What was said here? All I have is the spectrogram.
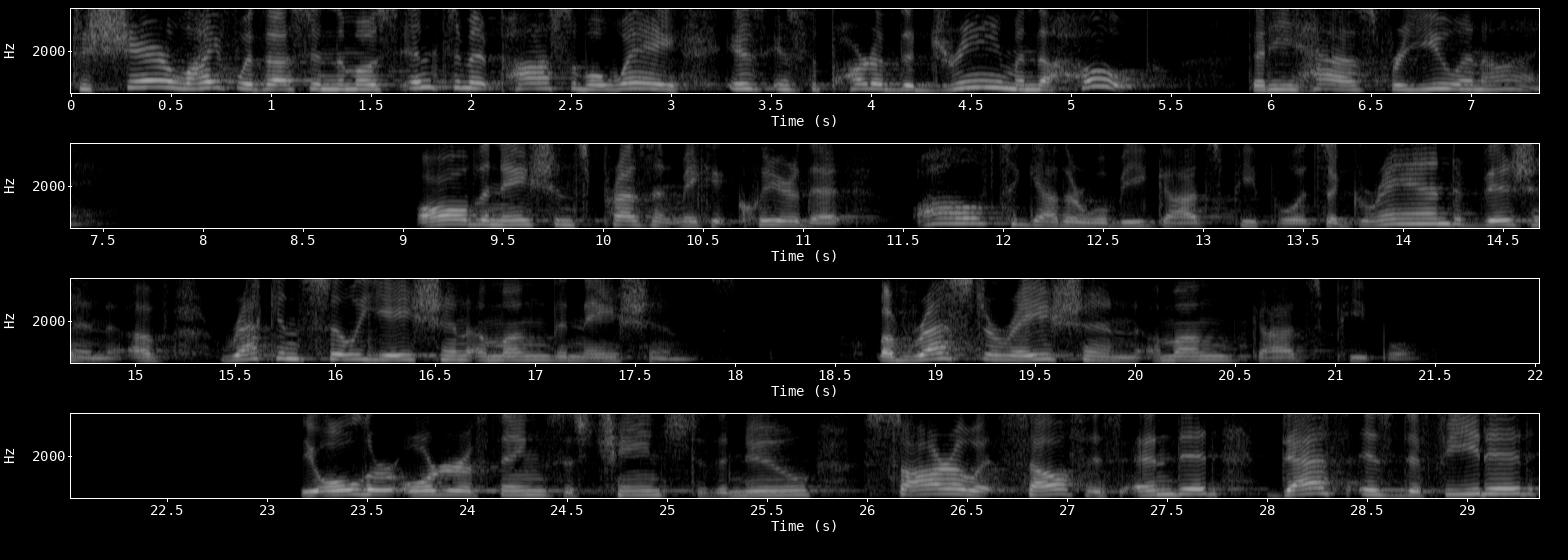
to share life with us in the most intimate possible way is, is the part of the dream and the hope that He has for you and I. All the nations present make it clear that all together will be God's people. It's a grand vision of reconciliation among the nations, of restoration among God's people. The older order of things is changed to the new. Sorrow itself is ended. Death is defeated.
